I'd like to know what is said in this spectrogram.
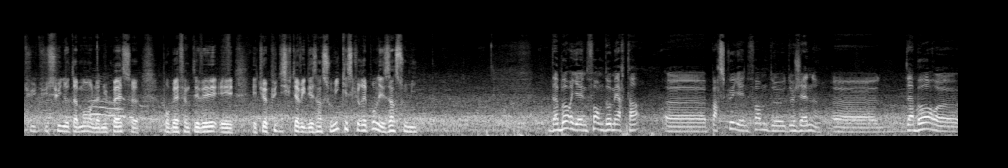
tu, suis notamment la NUPES pour BFM TV et, tu as pu discuter avec des insoumis. Qu'est-ce que répondent les insoumis? D'abord, il y a une forme d'omerta. Euh, parce qu'il y a une forme de, gêne. Euh, d'abord, euh,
